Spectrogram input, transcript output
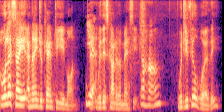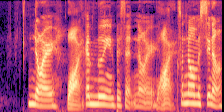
well, let's say an angel came to you, Mon, Yeah. with this kind of a message, Uh huh. would you feel worthy? No. Why? Like a million percent no. Why? Because I know I'm a sinner.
